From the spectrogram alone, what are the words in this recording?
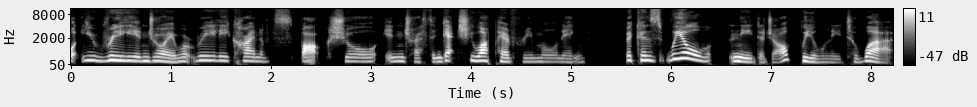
what you really enjoy, what really kind of sparks your interest and gets you up every morning. Because we all need a job, we all need to work,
